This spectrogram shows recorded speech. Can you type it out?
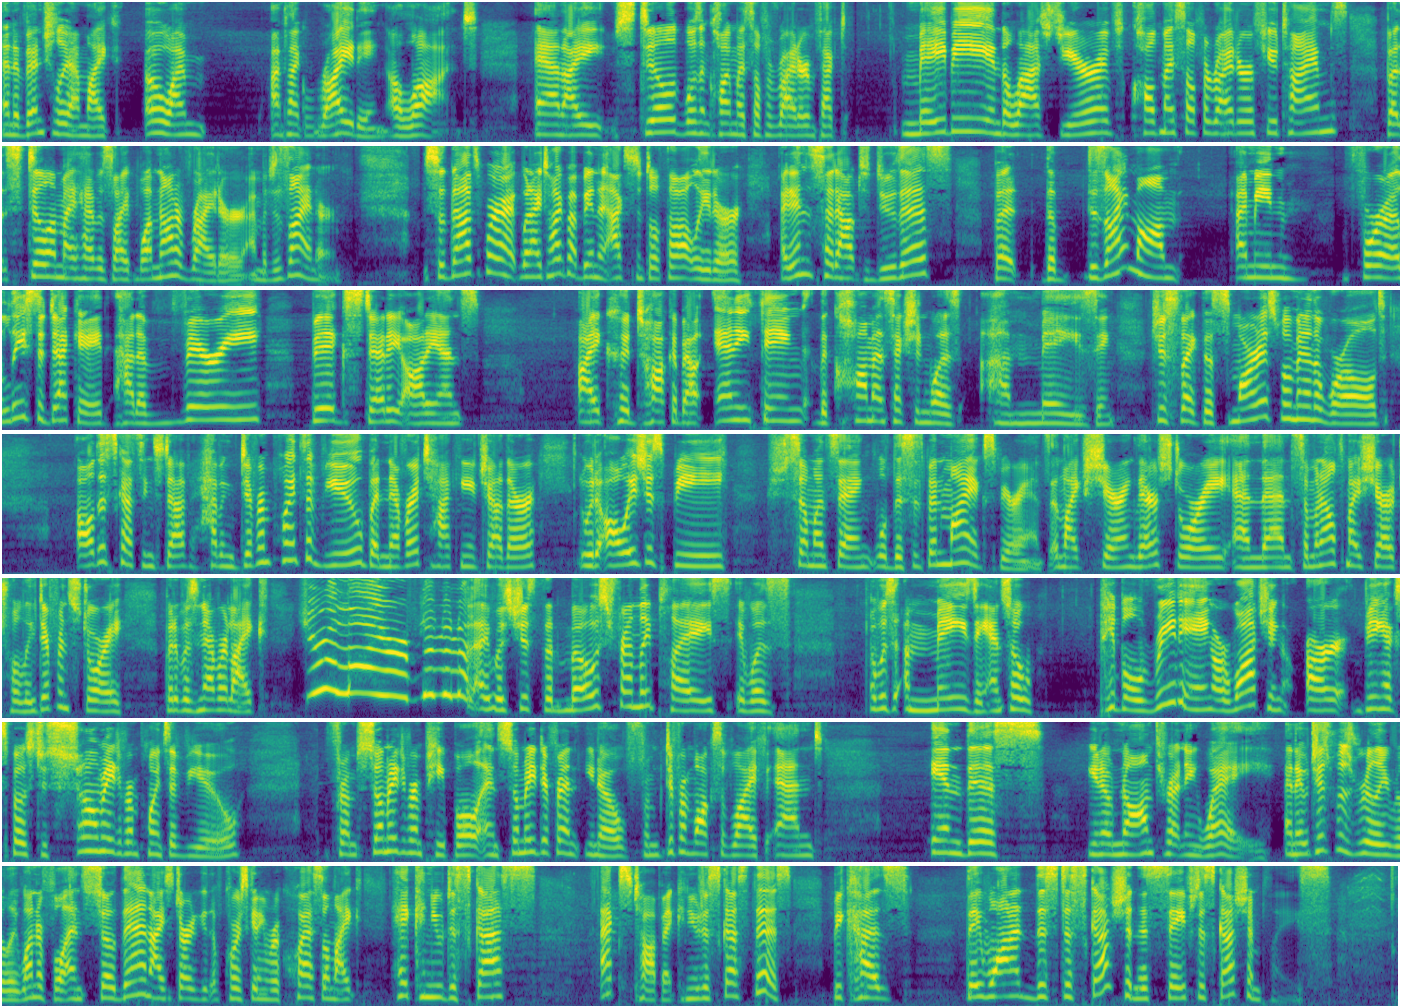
And eventually I'm like, oh, I'm, I'm like writing a lot. And I still wasn't calling myself a writer. In fact, maybe in the last year I've called myself a writer a few times, but still in my head was like, well, I'm not a writer, I'm a designer. So that's where I, when I talk about being an accidental thought leader, I didn't set out to do this, but the design mom, I mean, for at least a decade had a very big steady audience I could talk about anything. The comment section was amazing. Just like the smartest woman in the world, all discussing stuff, having different points of view, but never attacking each other. It would always just be someone saying, Well, this has been my experience, and like sharing their story. And then someone else might share a totally different story, but it was never like, You're a liar. Blah, blah, blah. It was just the most friendly place. It was, it was amazing. And so people reading or watching are being exposed to so many different points of view from so many different people and so many different, you know, from different walks of life and in this, you know, non-threatening way. And it just was really, really wonderful. And so then I started, of course, getting requests on like, hey, can you discuss X topic? Can you discuss this? Because they wanted this discussion, this safe discussion place.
